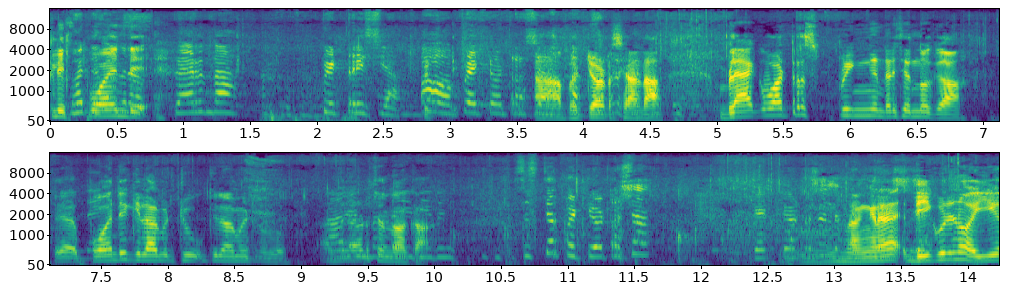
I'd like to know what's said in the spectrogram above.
cliff point. ആ പെട്ടോട്ടാ ബ്ലാക്ക് വാട്ടർ സ്പ്രിങ് ഉണ്ട് ചെന്ന് നോക്കാ. പോയിന്റ് കിലോമീറ്റർ ടു കിലോമീറ്റർ ഉള്ളൂ. അതിനവിടെ ചെന്ന് നോക്കാം. അങ്ങനെ ദീ കൂടി വയ്യ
